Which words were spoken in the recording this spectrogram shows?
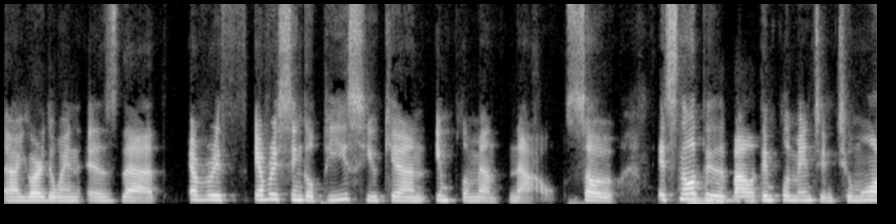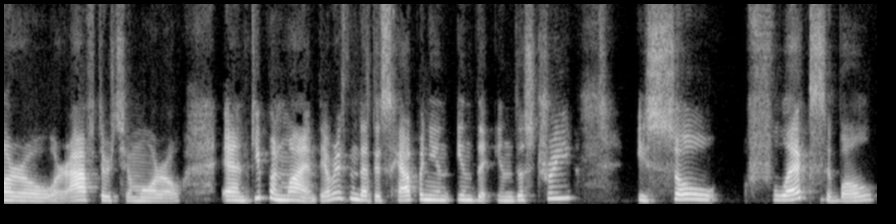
uh, you are doing is that every every single piece you can implement now so it's not mm-hmm. about implementing tomorrow or after tomorrow and keep in mind everything that is happening in the industry is so flexible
